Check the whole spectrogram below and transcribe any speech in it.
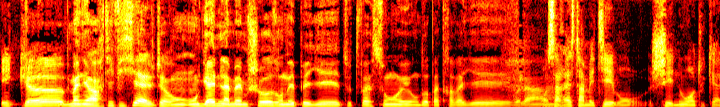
et que de manière artificielle, on, gagne la même chose, on est payé de toute façon et on ne doit pas travailler, voilà. ça reste un métier. Bon, chez nous en tout cas,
